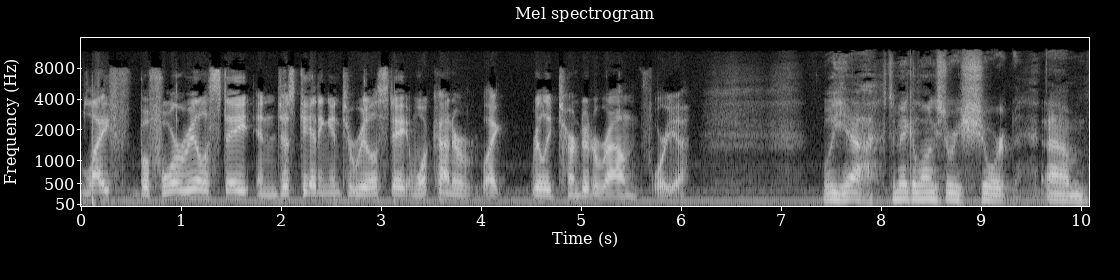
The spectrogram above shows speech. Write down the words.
life before real estate and just getting into real estate, and what kind of like really turned it around for you? Well, yeah. To make a long story short, um,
